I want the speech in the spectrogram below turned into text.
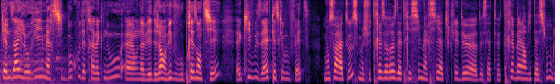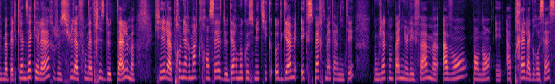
Kenza et Laurie, merci beaucoup d'être avec nous. Euh, on avait déjà envie que vous vous présentiez. Euh, qui vous êtes? Qu'est-ce que vous faites? Bonsoir à tous. Moi, je suis très heureuse d'être ici. Merci à toutes les deux euh, de cette très belle invitation. Donc, je m'appelle Kenza Keller. Je suis la fondatrice de Talm, qui est la première marque française de dermocosmétiques haut de gamme experte maternité. Donc, j'accompagne les femmes avant, pendant et après la grossesse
